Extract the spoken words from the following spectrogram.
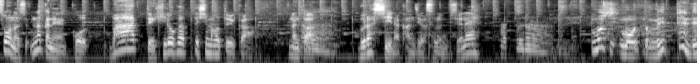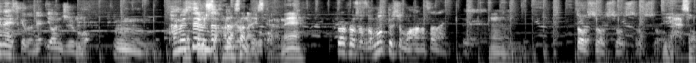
そうなんですよなんかねこうバーって広がってしまうというかなんかブラッシーな感じがするんですよね。うんうんもし、もうめったに出ないですけどね、45。うん。持ってる人試せるんだったら話さないですからね。そうそうそうそう、持ってる人も話さないんで。うん、そうそうそうそうそう。いやそう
